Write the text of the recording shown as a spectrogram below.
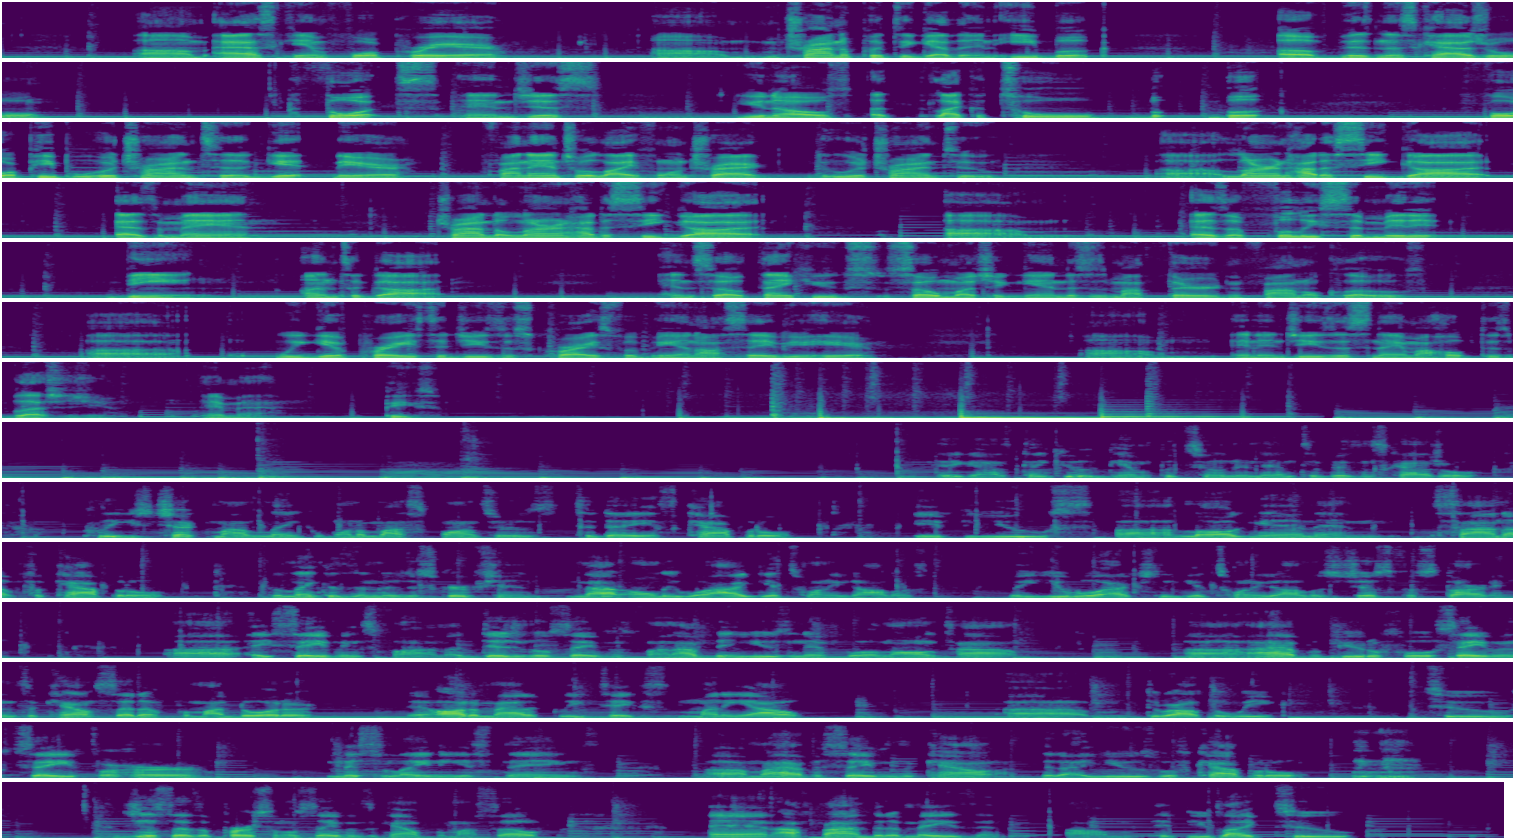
um, asking for prayer. Um, i'm trying to put together an ebook of business casual thoughts and just you know, a, like a tool book for people who are trying to get their financial life on track, who are trying to uh, learn how to seek God as a man, trying to learn how to seek God um, as a fully submitted being unto God. And so, thank you so much again. This is my third and final close. Uh, we give praise to Jesus Christ for being our Savior here. Um, and in Jesus' name, I hope this blesses you. Amen. Peace. Hey guys, thank you again for tuning in to Business Casual. Please check my link. One of my sponsors today is Qapital. If you uh, log in and sign up for Qapital, the link is in the description. Not only will I get $20, but you will actually get $20 just for starting uh, a savings fund, a digital savings fund. I've been using it for a long time. Uh, I have a beautiful savings account set up for my daughter. It automatically takes money out um, throughout the week to save for her miscellaneous things. Um, I have a savings account that I use with Qapital just as a personal savings account for myself, and I find it amazing. Um, if you'd like to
